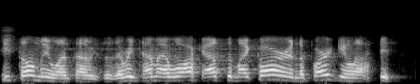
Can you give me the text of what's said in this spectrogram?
he told me one time, he says, every time I walk out to my car in the parking lot,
